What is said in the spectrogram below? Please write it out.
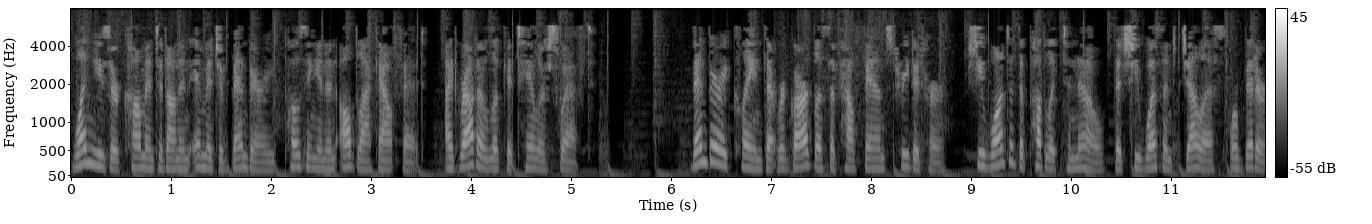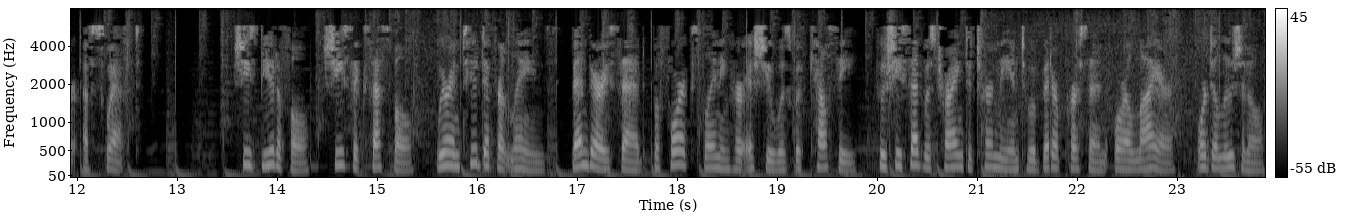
One user commented on an image of Benberry posing in an all-black outfit, I'd rather look at Taylor Swift. Benberry claimed that regardless of how fans treated her, she wanted the public to know that she wasn't jealous or bitter of Swift. She's beautiful, she's successful, we're in two different lanes, Benberry said before explaining her issue was with Kelce, who she said was trying to turn me into a bitter person or a liar, or delusional.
